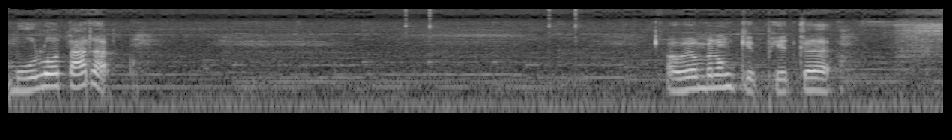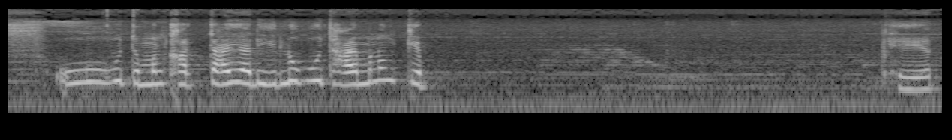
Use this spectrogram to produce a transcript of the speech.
หมูโลตัสอะเอาไว้ไม่ต้องเก็บเพชรก็ได้อู้แต่มันขัดใจอะดิลูกผู้ชายมันต้องเก็บเพชร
